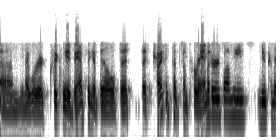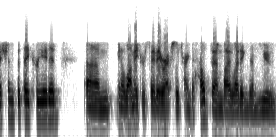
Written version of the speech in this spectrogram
um, you know, were quickly advancing a bill that that tried to put some parameters on these new commissions that they created. Um, you know, lawmakers say they were actually trying to help them by letting them use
